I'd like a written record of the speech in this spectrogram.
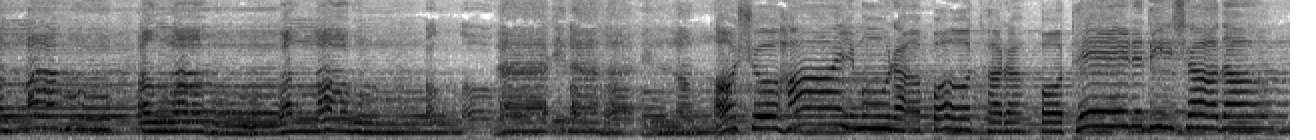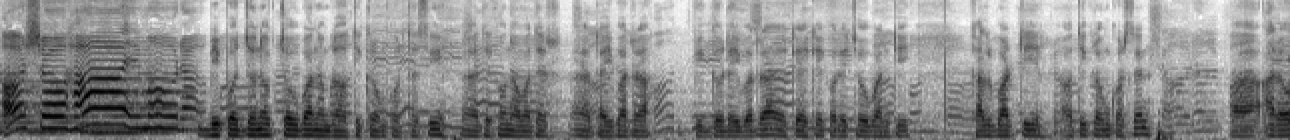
আল্লাহ আল্লাহ, আল্লাহু। অসহায় মোরা পথারা পথের দিশা দাও। অসহায় মোরা বিপজ্জনক চৌবান আমরা অতিক্রম করতেছি। দেখুন আমাদের ড্রাইভাররা বিজ্ঞ ড্রাইভাররা একে একে করে চৌবানটি কালবারটি অতিক্রম করছেন। আরও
